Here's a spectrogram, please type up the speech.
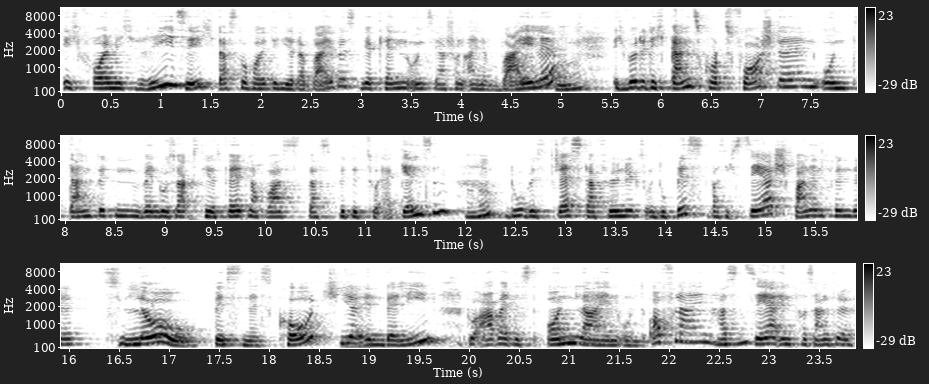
Ich freue mich riesig, dass du heute hier dabei bist. Wir kennen uns ja schon eine Weile. Mhm. Ich würde dich ganz kurz vorstellen und dann bitten, wenn du sagst, hier fehlt noch was, das bitte zu ergänzen. Mhm. Du bist Jester Phoenix und du bist, was ich sehr spannend finde, Slow Business Coach hier ja. in Berlin. Du arbeitest online und offline, hast mhm. sehr interessante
